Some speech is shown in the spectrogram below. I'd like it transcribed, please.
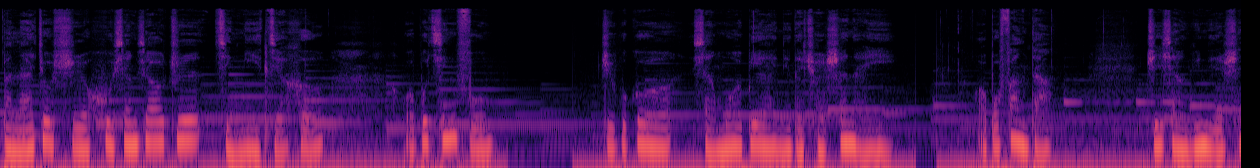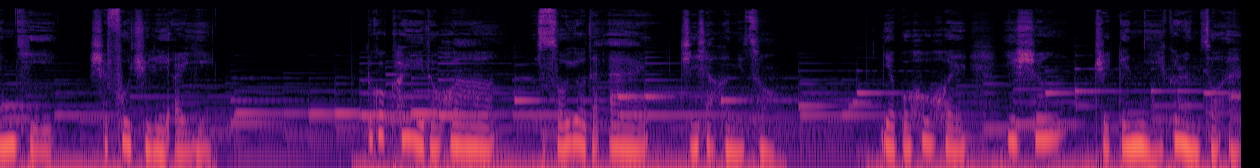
本来就是互相交织、紧密结合。我不轻浮，只不过想摸遍你的全身而已。我不放荡，只想与你的身体是负距离而已。如果可以的话，所有的爱只想和你做，也不后悔一生只跟你一个人做爱。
